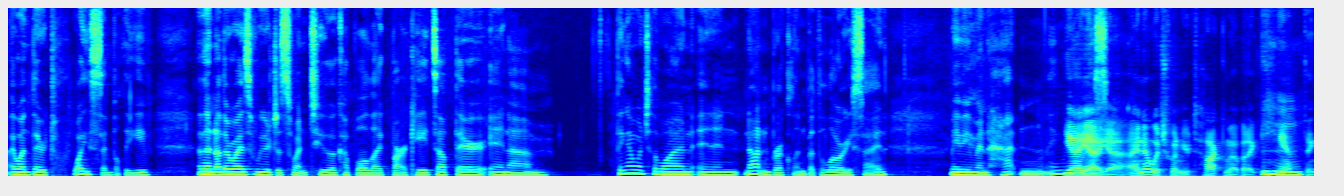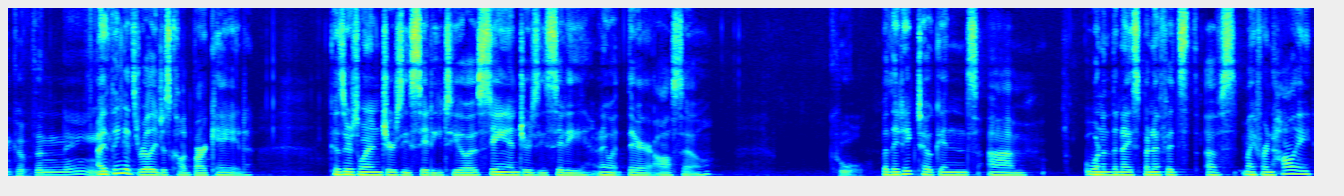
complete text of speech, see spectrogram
I went there twice, I believe. And then otherwise, we just went to a couple like barcades out there And um, I think I went to the one in, not in Brooklyn, but the Lower East Side, maybe Manhattan. Maybe Yeah, yeah, yeah. I know which one you're talking about, but I can't think of the name. Mm-hmm. I think it's really just called Barcade because there's one in Jersey City too. I was staying in Jersey City and I went there also. cool. But they take tokens. Um, one of the nice benefits of my friend Holly,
